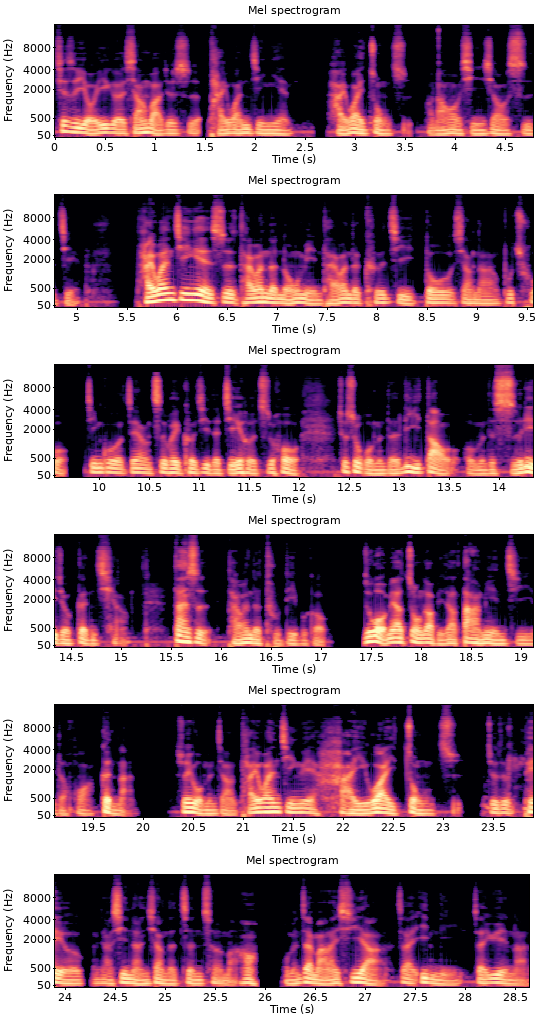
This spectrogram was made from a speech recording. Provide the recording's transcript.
其实有一个想法，就是台湾经验，海外种植啊，然后行销世界。台湾经验是台湾的农民、台湾的科技都相当不错。经过这样智慧科技的结合之后，就是我们的力道、我们的实力就更强。但是台湾的土地不够，如果我们要种到比较大面积的话，更难。所以我们讲台湾经验海外种植，就是配合我们讲新南向的政策嘛，哈。我们在马来西亚、在印尼、在越南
